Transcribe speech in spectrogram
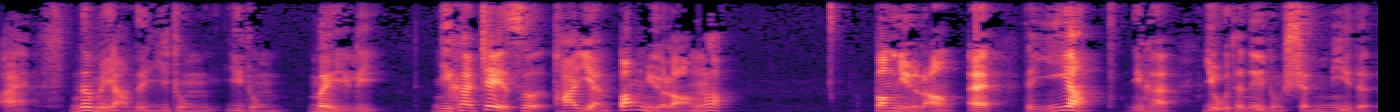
哎，那么样的一种一种魅力。你看这次他演帮女郎了。帮女郎，哎，她一样，你看有她那种神秘的，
